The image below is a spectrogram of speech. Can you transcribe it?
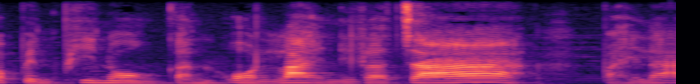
ก็เป็นพี่น้องกันออนไลน์นี่ละจ้า ไปละ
